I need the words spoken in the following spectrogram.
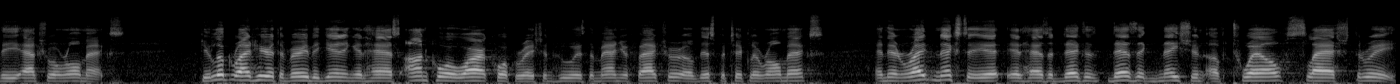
the actual Romex. If you look right here at the very beginning, it has Encore Wire Corporation, who is the manufacturer of this particular Romex. And then right next to it, it has a de designation of 12 slash 3.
